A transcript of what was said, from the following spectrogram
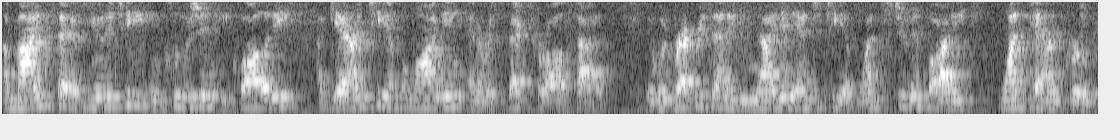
a mindset of unity, inclusion, equality, a guarantee of belonging, and a respect for all sides. It would represent a united entity of one student body, one parent group,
